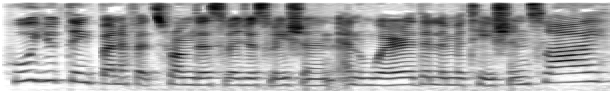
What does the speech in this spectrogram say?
who you think benefits from this legislation and where the limitations lie.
